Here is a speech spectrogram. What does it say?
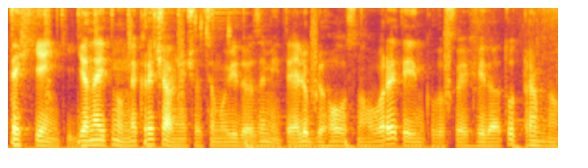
Тихенькій. Я навіть ну, не кричав нічого в цьому відео, замітьте. Я люблю голосно говорити інколи в своїх відео. Тут прям ну,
